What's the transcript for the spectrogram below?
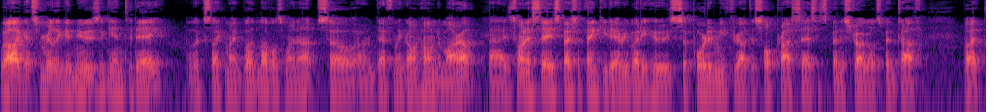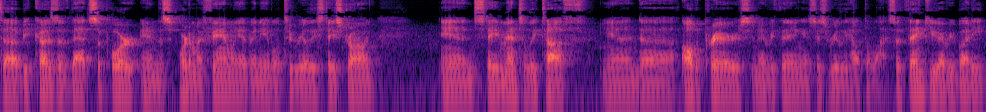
Well, I got some really good news again today. It looks like my blood levels went up, so I'm definitely going home tomorrow. Uh, I just want to say a special thank you to everybody who's supported me throughout this whole process. It's been a struggle, it's been tough, but uh, because of that support and the support of my family, I've been able to really stay strong and stay mentally tough. And uh, all the prayers and everything has just really helped a lot. So thank you, everybody.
